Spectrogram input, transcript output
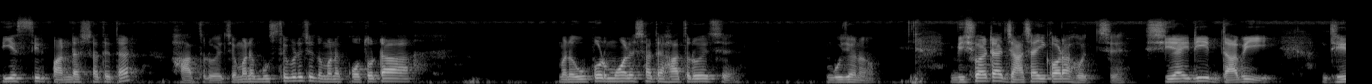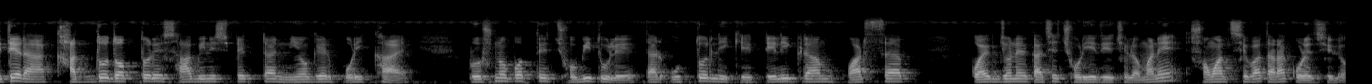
পিএসসির পান্ডার সাথে তার হাত রয়েছে। মানে বুঝতে পেরেছ তো? মানে কতটা মানে উপর মহলের সাথে হাত রয়েছে? বুঝে নাও। বিষয়টা যাচাই করা হচ্ছে। সিআইডির দাবি, ধৃতেরা খাদ্য দপ্তরের সাব ইন্সপেক্টর নিয়োগের পরীক্ষায় প্রশ্নপত্রের ছবি তুলে তার উত্তর লিখে টেলিগ্রাম, হোয়াটসঅ্যাপ কয়েকজনের কাছে ছড়িয়ে দিয়েছিল। মানে সমাজসেবা তারা করেছিল।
